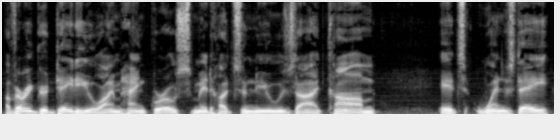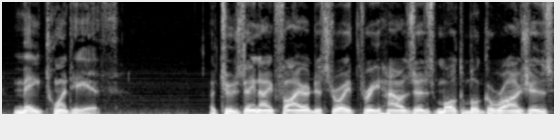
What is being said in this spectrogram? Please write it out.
A very good day to you. I'm Hank Gross, MidHudsonNews.com. It's Wednesday, May 20th. A Tuesday night fire destroyed three houses, multiple garages,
